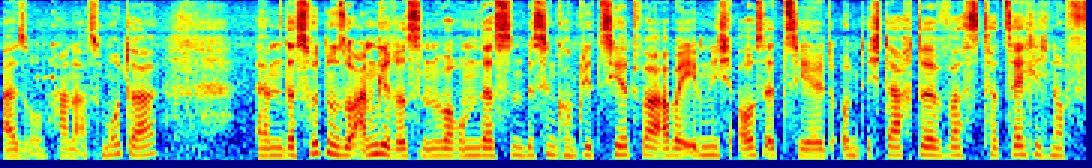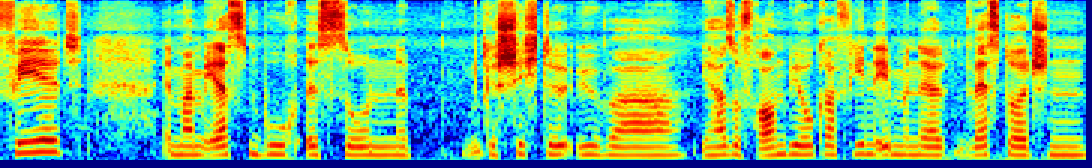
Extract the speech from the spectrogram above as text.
also Hannas Mutter, ähm, das wird nur so angerissen, warum das ein bisschen kompliziert war, aber eben nicht auserzählt. Und ich dachte, was tatsächlich noch fehlt in meinem ersten Buch, ist so eine Geschichte über ja, so Frauenbiografien eben in der westdeutschen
